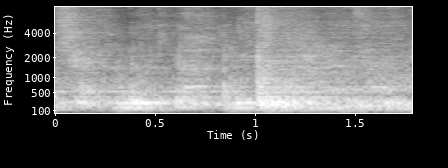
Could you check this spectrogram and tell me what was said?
Check.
